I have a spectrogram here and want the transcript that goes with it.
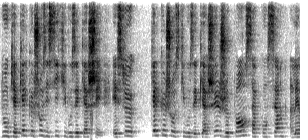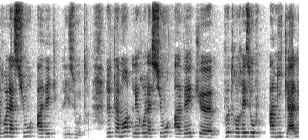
Donc il y a quelque chose ici qui vous est caché. Et ce quelque chose qui vous est caché, je pense, ça concerne les relations avec les autres, notamment les relations avec euh, votre réseau amical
